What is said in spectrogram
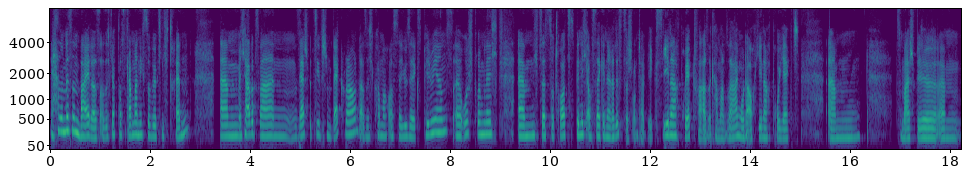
Ja, so ein bisschen beides. Also ich glaube, das kann man nicht so wirklich trennen. Ähm, ich habe zwar einen sehr spezifischen Background, also ich komme auch aus der User Experience äh, ursprünglich. Ähm, nichtsdestotrotz bin ich auch sehr generalistisch unterwegs, je nach Projektphase kann man sagen oder auch je nach Projekt. Ähm, zum Beispiel ähm,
